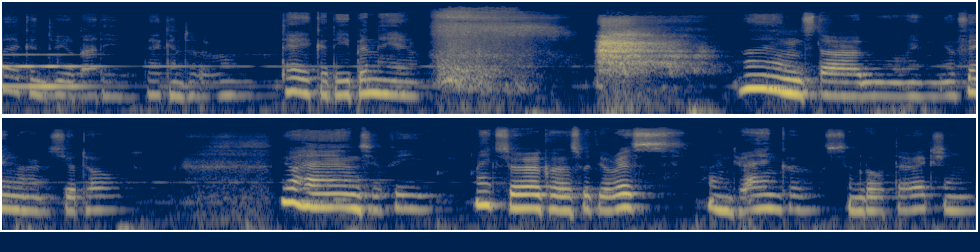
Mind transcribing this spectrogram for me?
back into your body, back into the room. Take a deep inhale. And start moving your fingers, your toes, your hands, your feet. Make circles with your wrists and your ankles in both directions.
